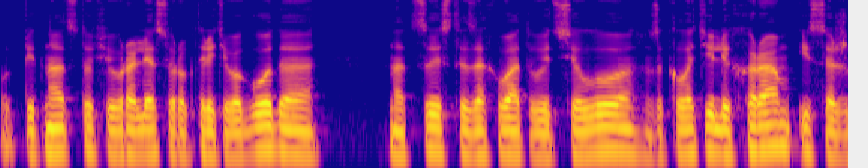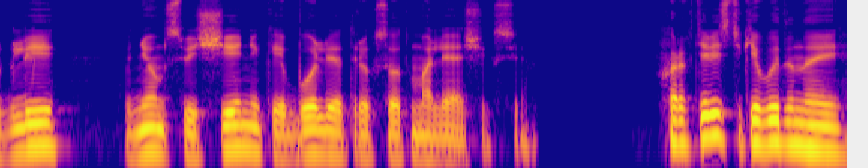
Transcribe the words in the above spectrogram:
Вот 15 февраля 43 года нацисты захватывают село, заколотили храм и сожгли в нем священника и более 300 молящихся. В характеристике, выданной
